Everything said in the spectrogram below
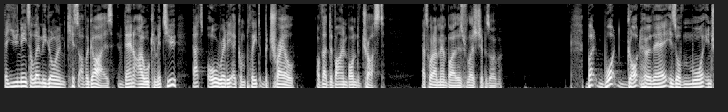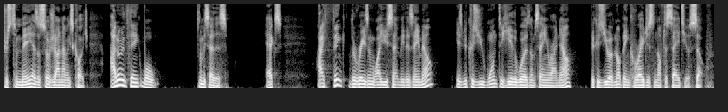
that you need to let me go and kiss other guys, then I will commit to you, that's already a complete betrayal of that divine bond of trust. That's what I meant by this relationship is over. But what got her there is of more interest to me as a social dynamics coach. I don't think, well, let me say this X, I think the reason why you sent me this email is because you want to hear the words I'm saying right now because you have not been courageous enough to say it to yourself.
